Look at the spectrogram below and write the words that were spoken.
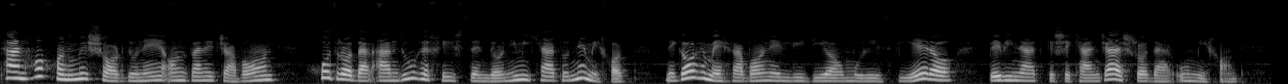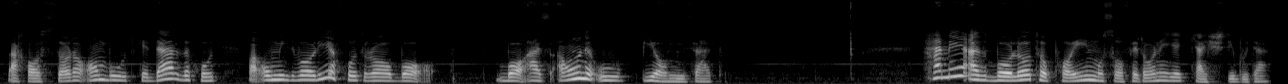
تنها خانم شاردونه آن زن جوان خود را در اندوه خیش زندانی می‌کرد و نمی‌خواست نگاه مهربان لیدیا موریزیه را ببیند که شکنجهش را در او می‌خواند و خواستار آن بود که درد خود و امیدواری خود را با, با از آن او بیامیزد. همه از بالا تا پایین مسافران یک کشتی بودند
